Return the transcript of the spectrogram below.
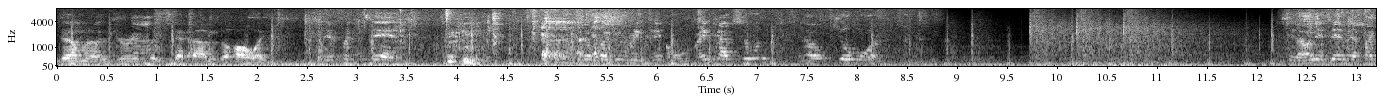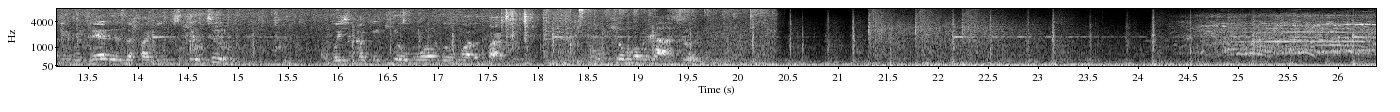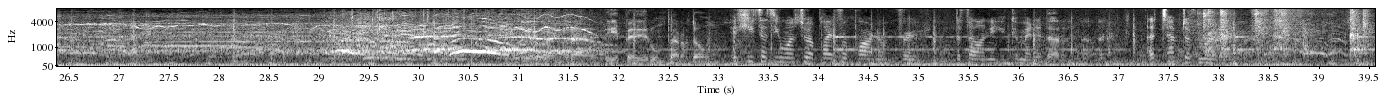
and gentlemen of the jury please step out of the hallway? They're fucking dead. so fucking break, oh, break up soon, and I'll kill more. See, the only thing that I fucking regret is if I can just kill two. I wish I could kill more of those motherfuckers. I'll kill more cops soon. He says he wants to apply for pardon for the felony he committed. That. attempt of murder.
